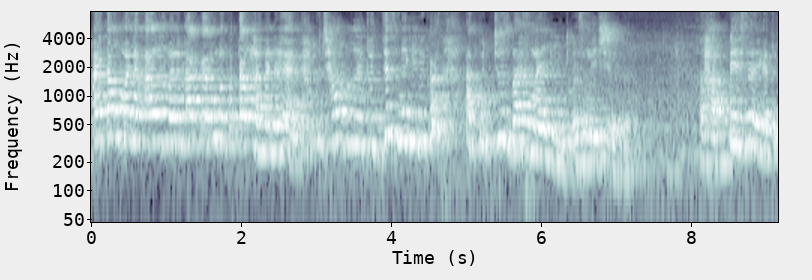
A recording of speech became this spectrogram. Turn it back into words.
I tahu mana alas, mana belakang, aku tahu lah mana kan. Tapi cara tu, just maybe because aku choose bahasa Melayu tu, bahasa Malaysia. Habis lah, dia kata.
